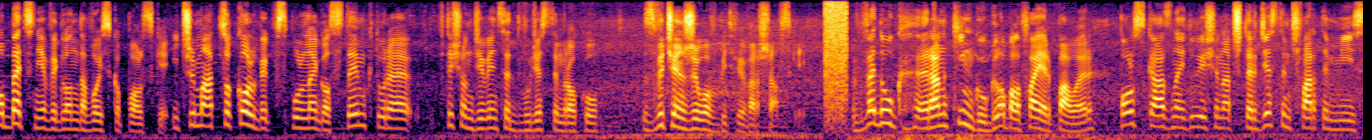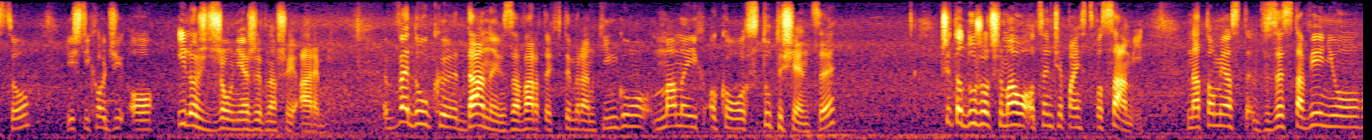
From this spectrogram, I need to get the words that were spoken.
obecnie wygląda Wojsko Polskie i czy ma cokolwiek wspólnego z tym, które w 1920 roku zwyciężyło w Bitwie Warszawskiej. Według rankingu Global Firepower Polska znajduje się na 44 miejscu, jeśli chodzi o ilość żołnierzy w naszej armii. Według danych zawartych w tym rankingu mamy ich około 100 tysięcy. Czy to dużo, czy mało, ocencie Państwo sami. Natomiast w zestawieniu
